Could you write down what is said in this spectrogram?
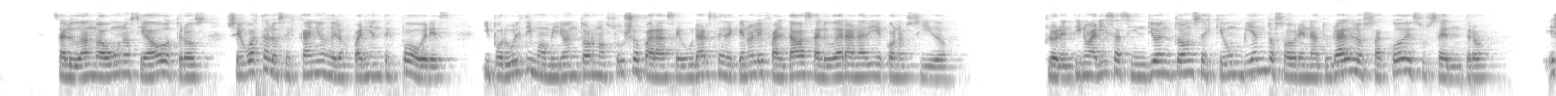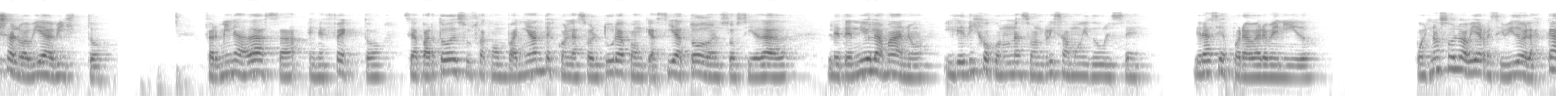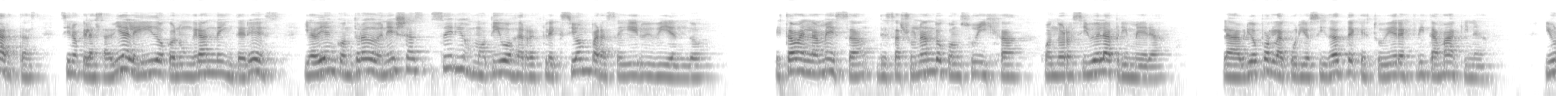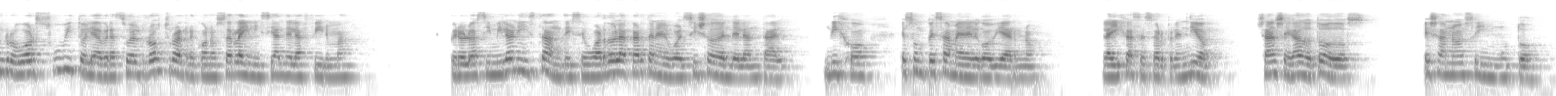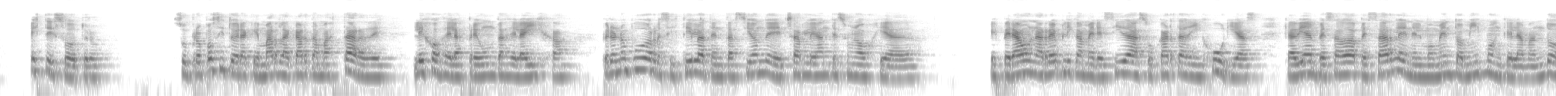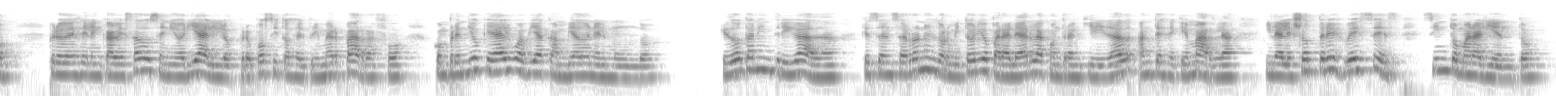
Saludando a unos y a otros, llegó hasta los escaños de los parientes pobres, y por último miró en torno suyo para asegurarse de que no le faltaba saludar a nadie conocido. Florentino Ariza sintió entonces que un viento sobrenatural lo sacó de su centro. Ella lo había visto. Fermina Daza, en efecto, se apartó de sus acompañantes con la soltura con que hacía todo en sociedad, le tendió la mano y le dijo con una sonrisa muy dulce Gracias por haber venido. Pues no solo había recibido las cartas, sino que las había leído con un grande interés y había encontrado en ellas serios motivos de reflexión para seguir viviendo. Estaba en la mesa, desayunando con su hija, cuando recibió la primera. La abrió por la curiosidad de que estuviera escrita máquina, y un rubor súbito le abrazó el rostro al reconocer la inicial de la firma. Pero lo asimiló en instante y se guardó la carta en el bolsillo del delantal. Dijo, es un pésame del gobierno. La hija se sorprendió. Ya han llegado todos. Ella no se inmutó. Este es otro. Su propósito era quemar la carta más tarde, lejos de las preguntas de la hija, pero no pudo resistir la tentación de echarle antes una ojeada. Esperaba una réplica merecida a su carta de injurias, que había empezado a pesarle en el momento mismo en que la mandó, pero desde el encabezado señorial y los propósitos del primer párrafo, comprendió que algo había cambiado en el mundo. Quedó tan intrigada que se encerró en el dormitorio para leerla con tranquilidad antes de quemarla, y la leyó tres veces sin tomar aliento.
